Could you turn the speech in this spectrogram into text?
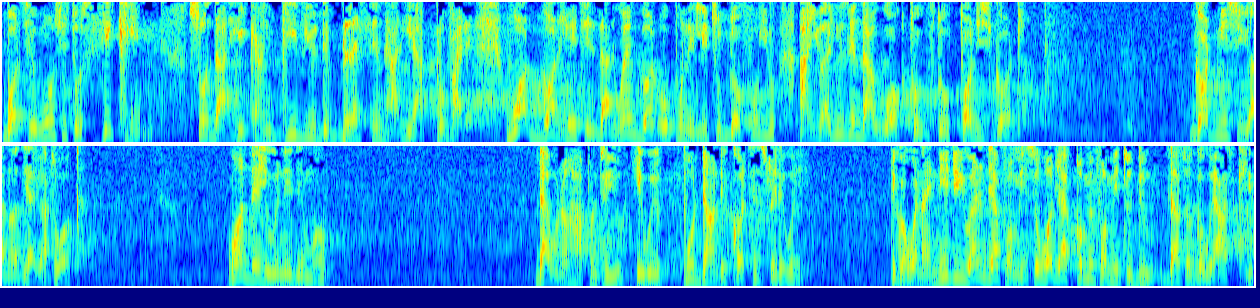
But he wants you to seek him so that he can give you the blessing that he has provided. What God hates is that when God opens a little door for you and you are using that work to, to punish God. God needs you, you are not there, you are at work. One day you will need him more. That will not happen to you. He will put down the curtain straight away. Because when I need you, you aren't there for me. So what are you coming for me to do? That's what God will ask you.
